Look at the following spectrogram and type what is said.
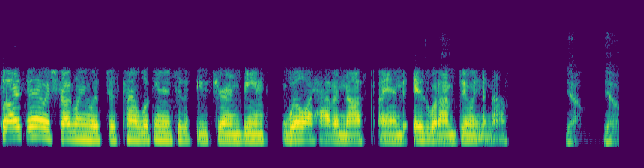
So I say I was struggling with just kind of looking into the future and being, will I have enough and is what I'm doing enough? Yeah. Yeah.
